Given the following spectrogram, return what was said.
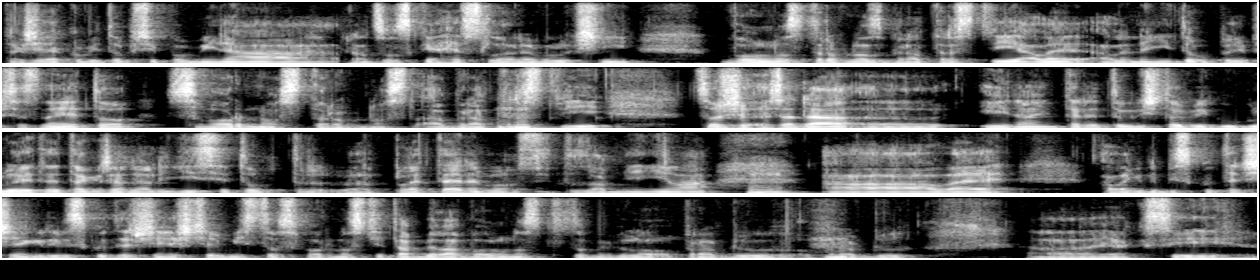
Takže jako by to připomíná francouzské heslo revoluční volnost, rovnost, bratrství, ale, ale není to úplně přesné, je to svornost, rovnost a bratrství, hmm. Což řada eh, i na internetu, když to vygooglujete, tak řada lidí si to plete nebo si to zaměnila, hmm. ale ale kdyby skutečně, kdyby skutečně ještě místo svornosti tam byla volnost, to by bylo opravdu, opravdu hmm. jaksi e,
